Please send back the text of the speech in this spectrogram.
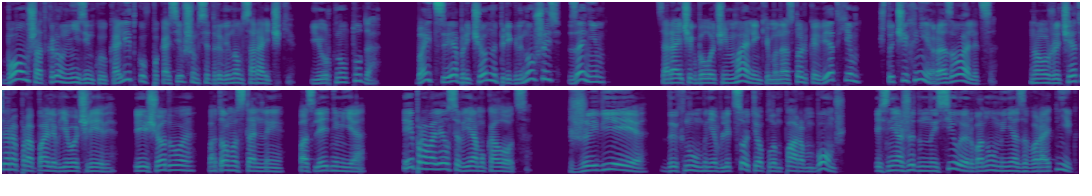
Бомж открыл низенькую калитку в покосившемся дровяном сарайчике. Юркнул туда. Бойцы, обреченно переглянувшись, за ним. Сарайчик был очень маленьким и настолько ветхим, что чихни, развалится. Но уже четверо пропали в его чреве. И еще двое, потом остальные, последним я. И провалился в яму колодца. «Живее!» — дыхнул мне в лицо теплым паром бомж и с неожиданной силой рванул меня за воротник,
